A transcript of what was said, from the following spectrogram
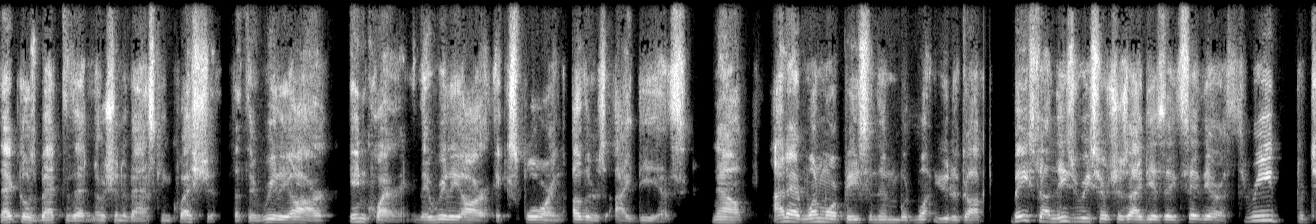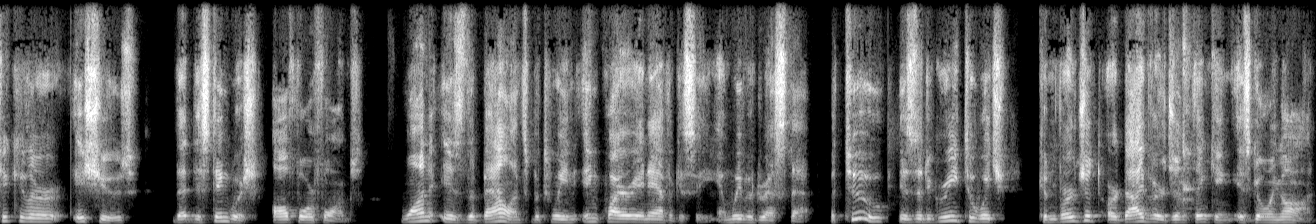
that goes back to that notion of asking questions, that they really are inquiring. They really are exploring others' ideas. Now, I'd add one more piece and then would want you to talk. Based on these researchers' ideas, they'd say there are three particular issues that distinguish all four forms. One is the balance between inquiry and advocacy, and we've addressed that. But two is the degree to which convergent or divergent thinking is going on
